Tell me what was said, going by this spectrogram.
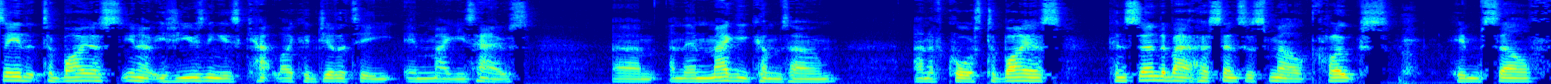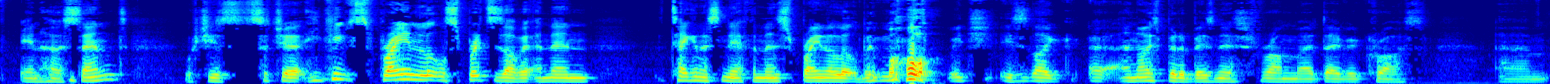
see that Tobias, you know, is using his cat-like agility in Maggie's house. Um, and then Maggie comes home, and of course Tobias, concerned about her sense of smell, cloaks himself in her scent, which is such a. He keeps spraying little spritzes of it, and then taking a sniff, and then spraying a little bit more, which is like a, a nice bit of business from uh, David Cross. Um,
